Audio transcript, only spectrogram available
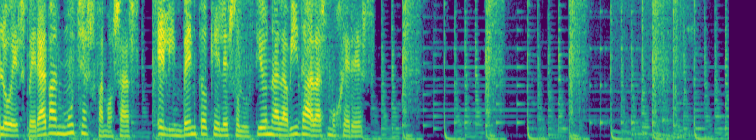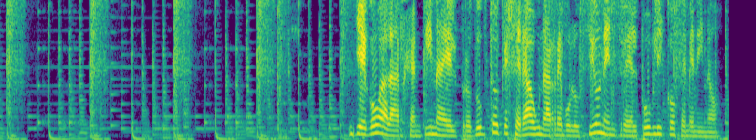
Lo esperaban muchas famosas, el invento que le soluciona la vida a las mujeres. Llegó a la Argentina el producto que será una revolución entre el público femenino.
